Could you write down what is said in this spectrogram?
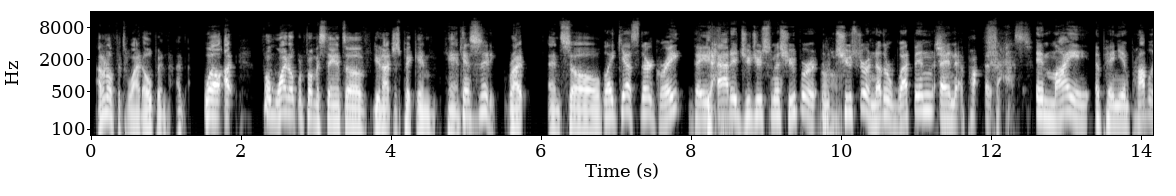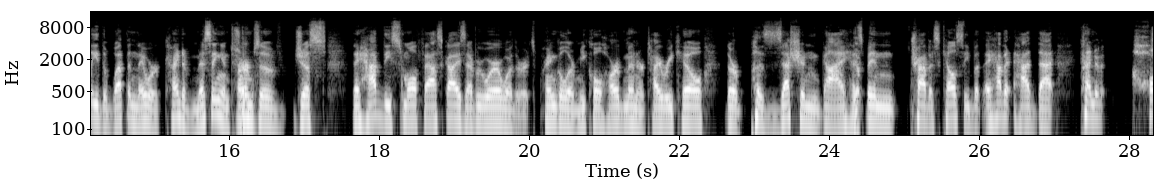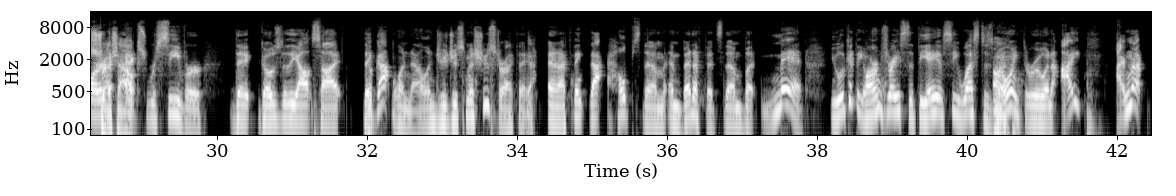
I don't know if it's wide open. I, well, I, from wide open from a stance of you're not just picking Kansas, Kansas City. right? And so Like, yes, they're great. They Yeah. added Juju Smith Schuster, uh, Oh. Schuster, another weapon, and uh, pro- uh, fast. in my opinion, probably the weapon they were kind of missing in terms of just they have these small, fast guys everywhere, whether it's Pringle or Mecole Hardman or Tyreek Hill. Their possession guy has Yep. been Travis Kelce, but they haven't had that kind of hard. X receiver that goes to the outside. They've Yep. got one now in Juju Smith Schuster, I think. Yeah. And I think that helps them and benefits them. But man, you look at the arms race that the AFC West is Oh, yeah. going through, and I I'm not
